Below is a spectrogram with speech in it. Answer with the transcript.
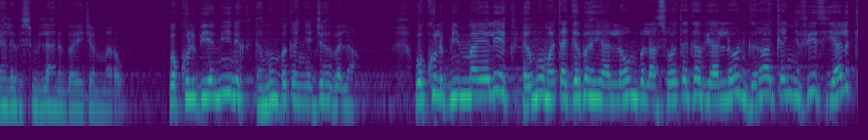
ያለ ቢስሚላህ ነበር የጀመረው። وكل بيمينك ደሞም በቀኝ እጅህ በላ። وكل مما يليك ደግሞ ባጠገብህ ያለውን ብላ። ሰው አጠገብ ያለውን ግራ ቀኝ ፊት ያልክ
